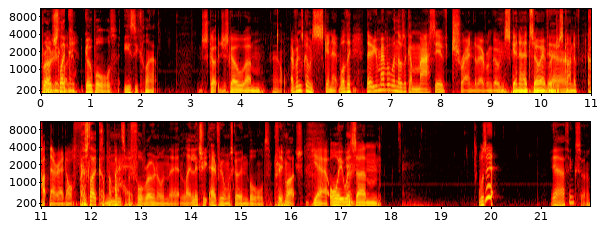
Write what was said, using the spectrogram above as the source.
Bro, That'd just like funny. go bald. Easy clap. Just go, just go. Um, Ow. everyone's going skinhead. Well, they, they you remember when there was like a massive trend of everyone going skinhead, so everyone just Yeah. kind of cut their head off. It was like a couple not their months head. before Rona, wasn't it? And like literally everyone was going bald, pretty much. Yeah, or it was um. Was it? Yeah, I think so.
